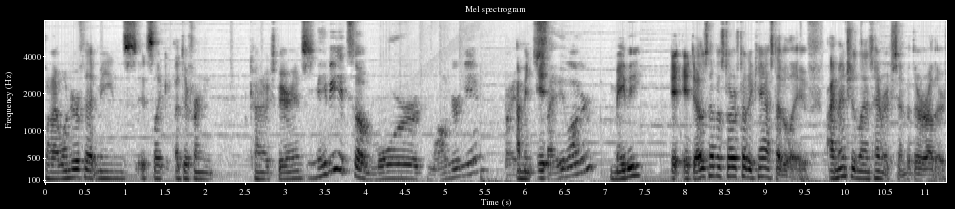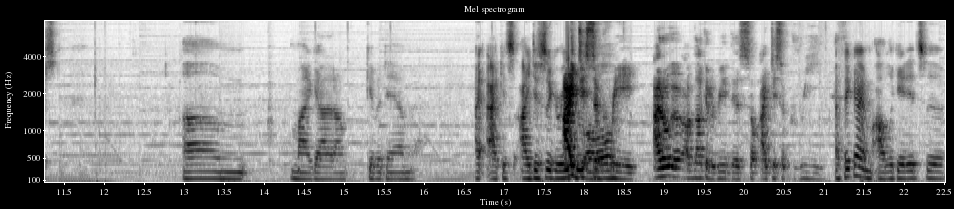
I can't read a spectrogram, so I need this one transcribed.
But I wonder if that means it's like a different kind of experience. Maybe it's a more longer game. Right? I mean, it- slightly longer. Maybe. It, it does have a star-studded cast, I believe. I mentioned Lance Henriksen, but there are others. Um, my God, I don't give a damn. I I, guess, I disagree. I to disagree. I don't. I'm not gonna read this, so I disagree. I think I'm obligated to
